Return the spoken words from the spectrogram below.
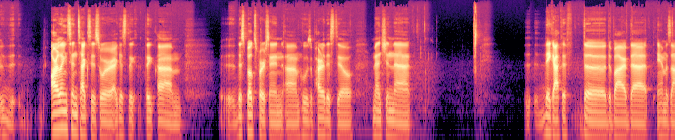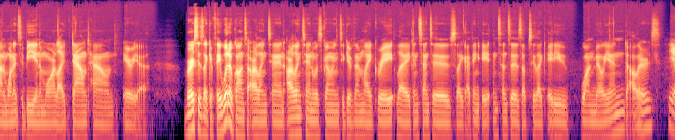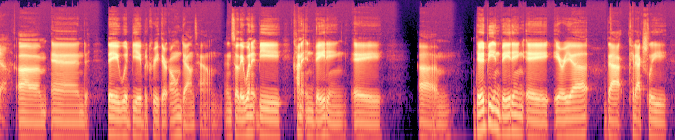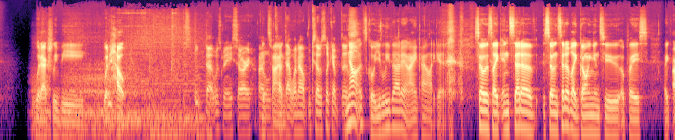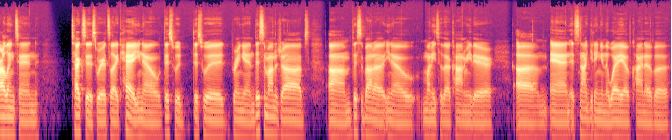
Arlington, Texas, or I guess the the um, the spokesperson um, who was a part of this deal mentioned that they got the the the vibe that Amazon wanted to be in a more like downtown area versus like if they would have gone to Arlington, Arlington was going to give them like great like incentives, like I think eight incentives up to like eighty one million dollars, Yeah. um, and they would be able to create their own downtown, and so they wouldn't be kind of invading a. Um, they would be invading a area that could actually would actually be would help that was me. Sorry. I will It's cut that one out because I was looking up this. No, it's cool. You leave that in. I kind of like it. so it's like instead of so instead of like going into a place like Arlington, Texas, where it's like, hey, you know, this would this would bring in this amount of jobs, um, this amount of you know money to the economy there, um, and it's not getting in the way of kind of a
